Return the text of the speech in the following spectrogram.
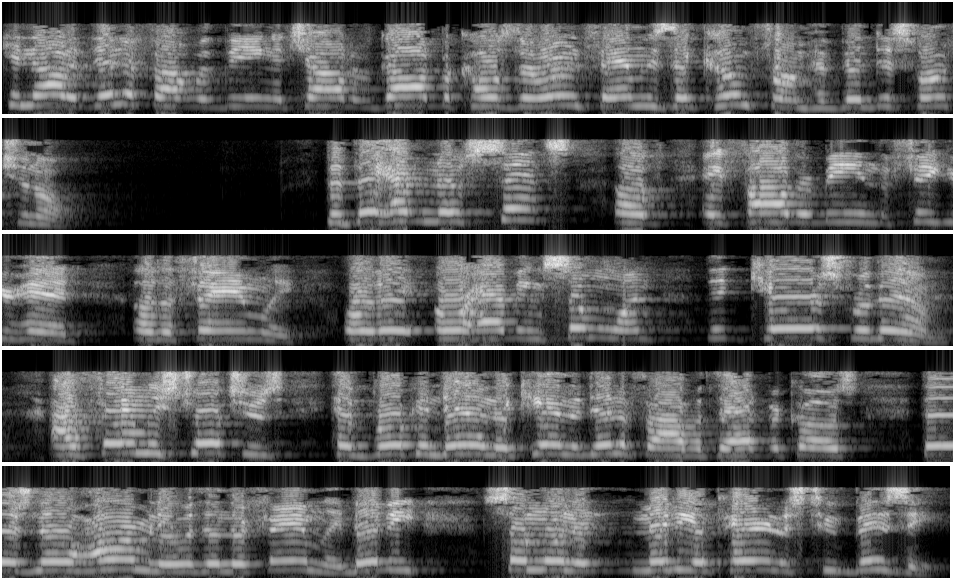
cannot identify with being a child of God because their own families they come from have been dysfunctional. That they have no sense of a father being the figurehead of the family or, they, or having someone that cares for them. Our family structures have broken down. They can't identify with that because there is no harmony within their family. Maybe someone, maybe a parent is too busy.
